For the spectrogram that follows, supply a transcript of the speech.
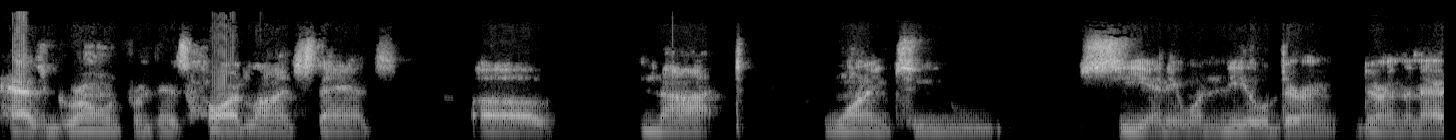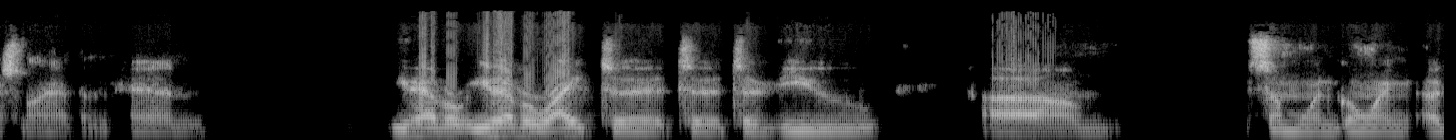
has grown from his hardline stance of not wanting to see anyone kneel during during the national anthem. And you have a you have a right to to to view um, someone going a,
